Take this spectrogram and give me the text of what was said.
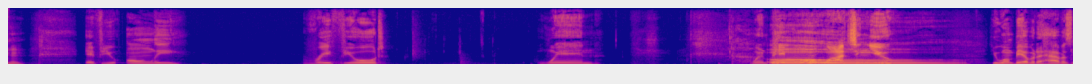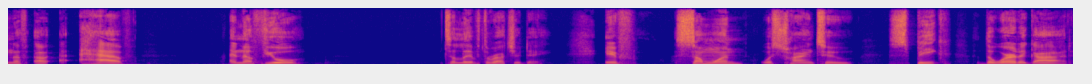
if you only refueled when when people were watching you, you won't be able to have as enough uh, have enough fuel to live throughout your day. If someone was trying to speak the word of God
